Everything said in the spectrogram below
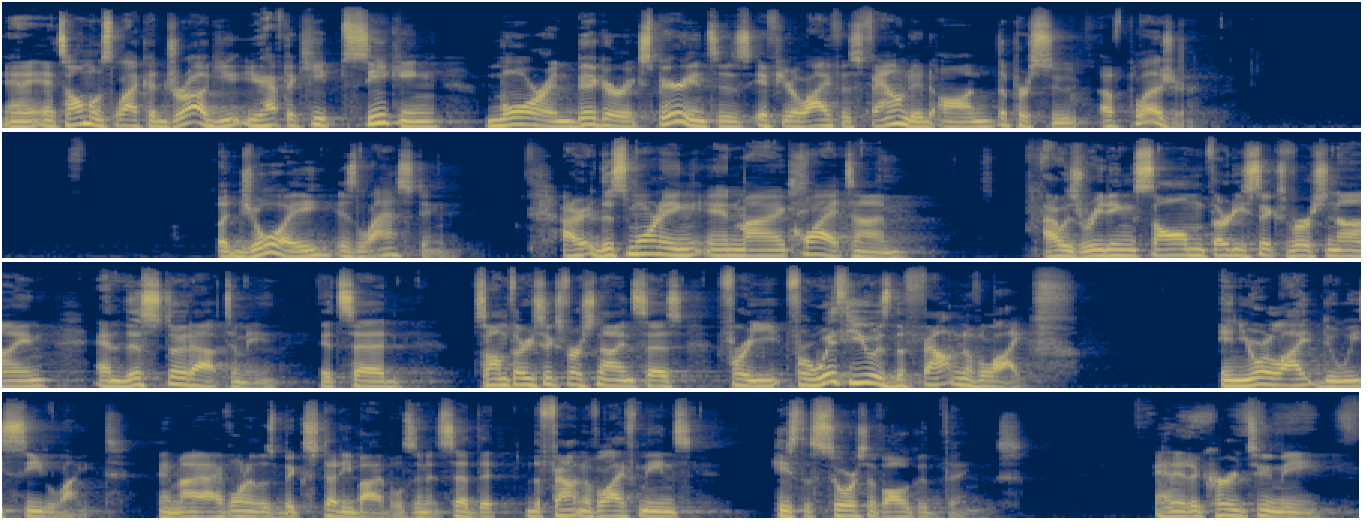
And it's almost like a drug. You, you have to keep seeking more and bigger experiences if your life is founded on the pursuit of pleasure. But joy is lasting. I, this morning in my quiet time, I was reading Psalm 36, verse 9, and this stood out to me. It said, Psalm 36, verse 9 says, For, for with you is the fountain of life. In your light do we see light. And my, I have one of those big study Bibles, and it said that the fountain of life means He's the source of all good things. And it occurred to me,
